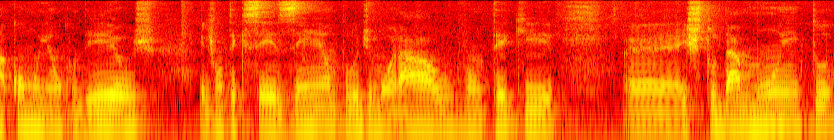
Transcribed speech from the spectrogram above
a comunhão com Deus, eles vão ter que ser exemplo de moral, vão ter que é, estudar muito,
